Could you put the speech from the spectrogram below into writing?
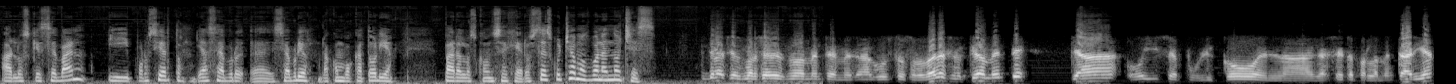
a los que se van. Y por cierto, ya se, eh, se abrió la convocatoria para los consejeros. Te escuchamos. Buenas noches. Gracias, Mercedes. Nuevamente me da gusto saludarles. Efectivamente, ya hoy se publicó en la Gaceta Parlamentaria,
